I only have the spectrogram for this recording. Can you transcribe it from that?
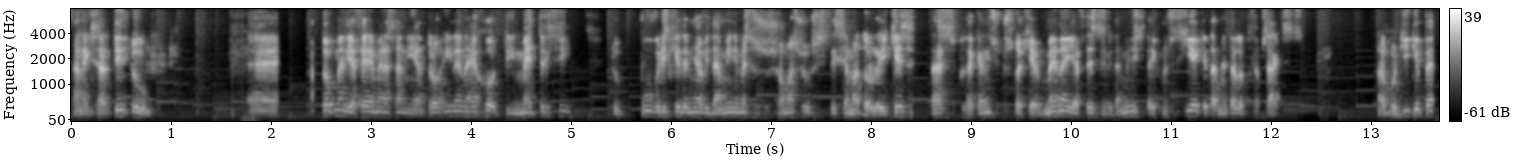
ανεξαρτήτου, ε, αυτό που με ενδιαφέρει εμένα σαν ιατρό είναι να έχω τη μέτρηση του πού βρίσκεται μια βιταμίνη μέσα στο σώμα σου, στις αιματολογικές εξετάσει που θα κάνεις στοχευμένα για αυτές τις βιταμίνες και τα ίχνοστοιχεία και τα μέταλλα που θα ψάξεις. Από εκεί και πέρα,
